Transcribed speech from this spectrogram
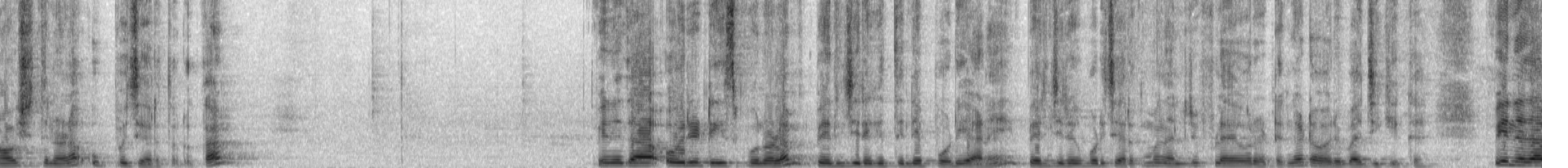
ആവശ്യത്തിനുള്ള ഉപ്പ് ചേർത്ത് കൊടുക്കാം. പിന്നെ ഇതാ ഒരു ടീസ്പൂണോളം പെരിഞ്ചീരകത്തിന്റെ പൊടിയാണ്. പെരിഞ്ചീരക പൊടി ചേർക്കുമ്പോൾ നല്ലൊരു ഫ്ലേവർ കിട്ടും കേട്ടോ ഒരു ബജിക്കൊക്കെ. പിന്നെ ഇതാ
